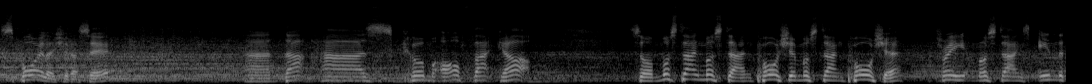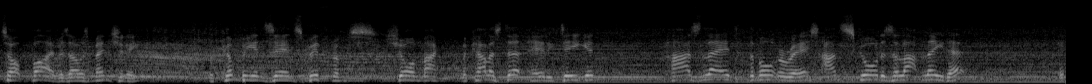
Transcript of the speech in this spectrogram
spoiler, should I say. And that has come off that car. So Mustang, Mustang, Porsche, Mustang, Porsche. Three Mustangs in the top five, as I was mentioning. McCumbee and Zane Smith from Sean Mac McAlister, Hailie Deegan has led the motor race and scored as a lap leader. In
